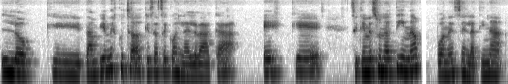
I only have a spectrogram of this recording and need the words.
Lo que también he escuchado que se hace con la albahaca es que si tienes una tina, pones en la tina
